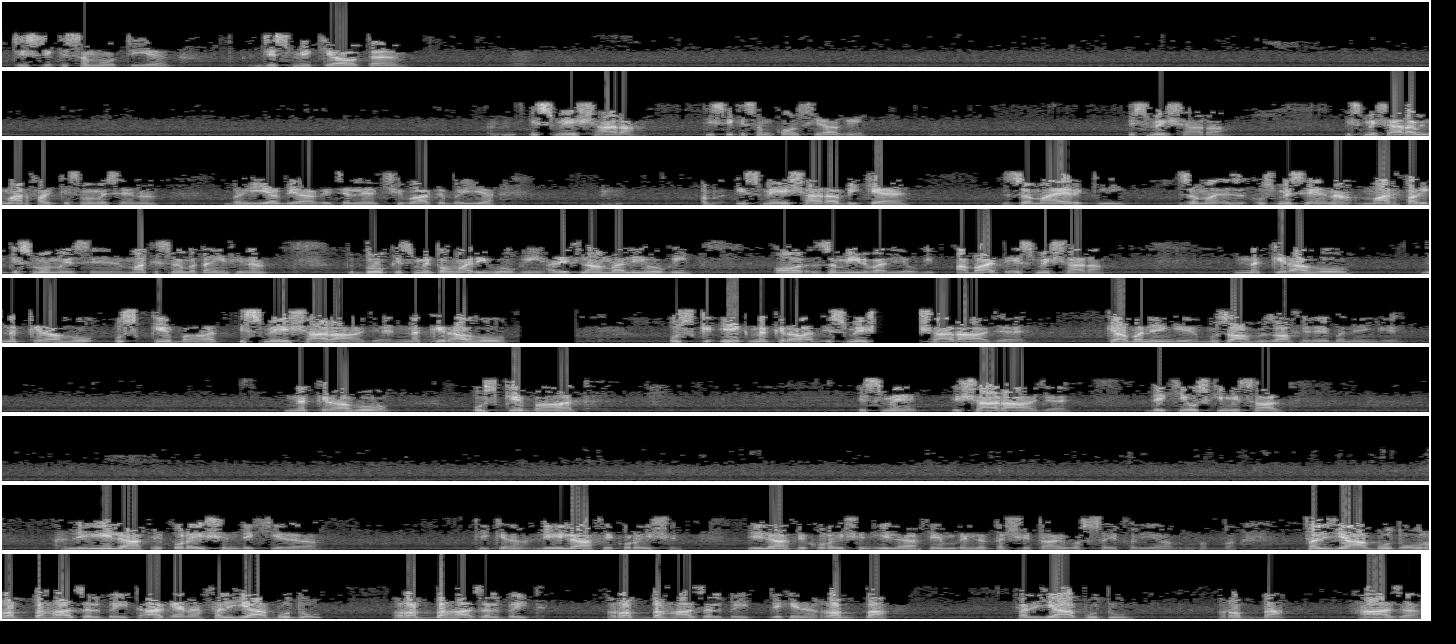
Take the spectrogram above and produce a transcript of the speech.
تیسری قسم ہوتی ہے جس میں کیا ہوتا ہے؟ اس میں اشارہ۔ تیسری قسم کون سی آ گئی؟ اس میں اشارہ۔ اس میں اشارہ بھی معرفہ قسموں میں سے ہے نا۔ بھیا بھی آگے چلیں، اچھی بات ہے بھیا۔ اب اس میں اشارہ بھی کیا ہے؟ زمائر کی اس میں سے ہے نا، معرفہ کی قسموں میں سے ہیں قسمیں بتائی تھی نا۔ تو دو قسمیں تو ہماری ہو گئی علی اسلام والی ہو گئی اور ضمیر والی ہوگی اب آتے اس میں اشارہ۔ نکرا ہو نکرا ہو، اس کے بعد اس میں اشارہ آ جائے۔ نکرا ہو اس کے ایک نکرات اس میں اشارہ آ جائے۔ کیا بنیں گے؟ مضاف مضافرے بنیں گے۔ نکرا ہو، اس کے بعد اس میں اشارہ آ جائے۔ دیکھیے اس کی مثال۔ لاف قریشن دیکھیے ذرا۔ ٹھیک ہے نا؟ لی لاف قریشن۔ الاف قریشن الاف امرحلت الشتاء والصيف رب فليعبدوا رب هذا البيت آگے نا فليعبدوا رب هذا البيت رب هذا البيت دیکھیں نا، رب فليعبدوا رب هذا۔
